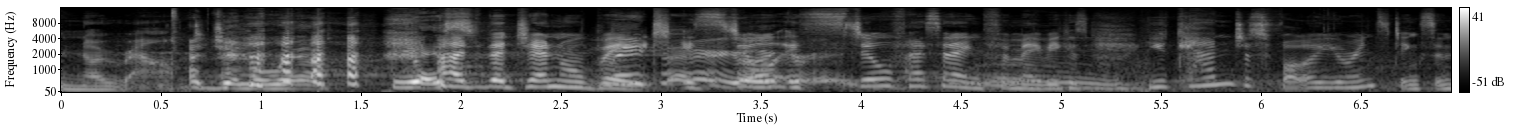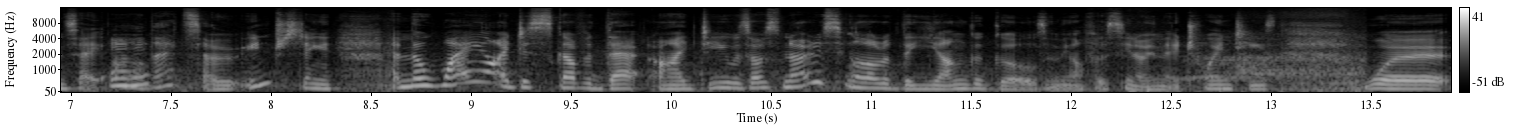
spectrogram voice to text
no round. A general round. Yes. uh, the general beat. It's still it's still fascinating for me because you can just follow your instincts and say, "Oh, mm-hmm. that's so interesting." And the way I discovered that idea was I was noticing a lot of the younger girls in the office, you know, in their twenties, were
